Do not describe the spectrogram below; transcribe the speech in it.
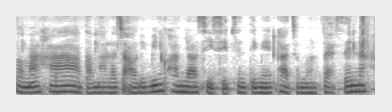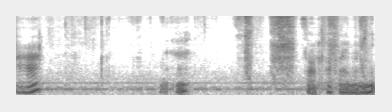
ต่อมาค่ะ ต่อมาเราจะเอาริบบิ้นความยาว 40เซนติเมตรค่ะจำนวน 8 เส้นนะคะนะสอดเข้าไปแบบนี้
